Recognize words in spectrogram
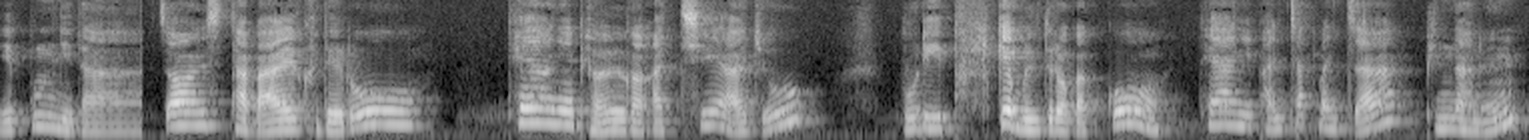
예쁩니다. 선스타 말 그대로 태양의 별과 같이 아주 물이 붉게 물들어갔고 태양이 반짝반짝 빛나는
